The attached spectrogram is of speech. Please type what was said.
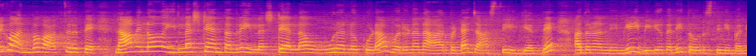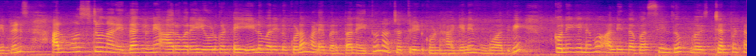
ಎಲ್ರಿಗೂ ಅನುಭವ ಆಗ್ತಿರುತ್ತೆ. ನಾವೆಲ್ಲೋ ಇಲ್ಲಷ್ಟೇ ಅಂತಂದರೆ ಇಲ್ಲಷ್ಟೇ ಅಲ್ಲ, ಊರಲ್ಲೂ ಕೂಡ ವರುಣನ ಆರ್ಭಟ ಜಾಸ್ತಿ ಇದೆಯಂತೆ. ಅದು ನಾನು ನಿಮಗೆ ಈ ವಿಡಿಯೋದಲ್ಲಿ ತೋರಿಸ್ತೀನಿ ಬನ್ನಿ ಫ್ರೆಂಡ್ಸ್ ಆಲ್ಮೋಸ್ಟು ನಾನು ಇದ್ದಾಗಲೇ ಆರೂವರೆ, ಏಳು ಗಂಟೆ ಏಳುವರೆಲ್ಲೂ ಕೂಡ ಮಳೆ ಬರ್ತಾನೆ ಇತ್ತು. ನಾವು ಛತ್ರಿ ಹಿಡ್ಕೊಂಡು ಹಾಗೇ ಮೂವ್ ಆದ್ವಿ. ಕೊನೆಗೆ ನಾವು ಅಲ್ಲಿಂದ ಬಸ್ ಇಳಿದು ಚನ್ನಪಟ್ಟಣ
